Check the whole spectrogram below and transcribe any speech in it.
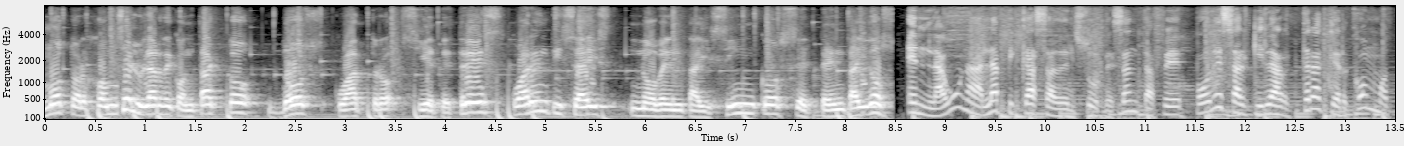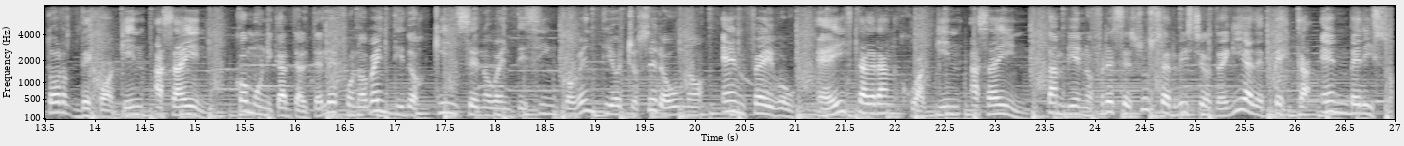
motorhome, celular de contacto 2473 46 95 72. En Laguna La Picasa del sur de Santa Fe podés alquilar tracker con motor de Joaquín Azaín. Comunicate al teléfono 22 15 95 2801 en Facebook e Instagram Joaquín Azaín. También ofrece sus servicios de guía de pesca en Berizo.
